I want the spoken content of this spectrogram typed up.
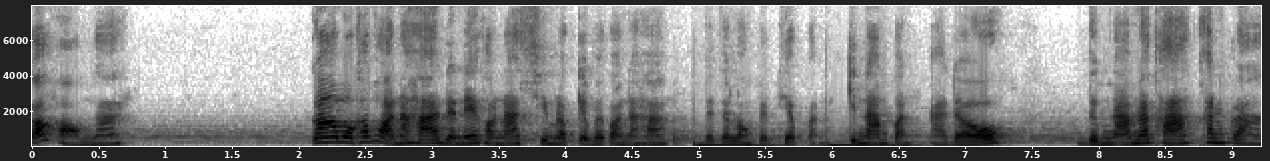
ก็หอมนะก็โมคาพอตนะคะ เดี๋ยวนี้ขอนัดชิมแล้วเก็บไว้ก่อนนะคะ เดี๋ยวจะลองเปรียบเทียบก่อน กินน้ำก่อน อะเดี๋ยวดื่มน้ำนะคะ ขั้นกลาง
